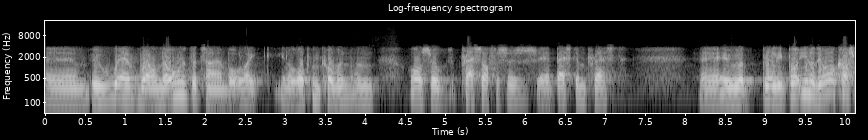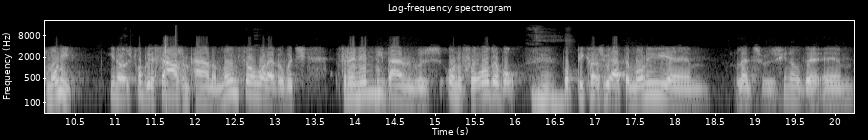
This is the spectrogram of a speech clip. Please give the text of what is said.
um, who weren't well known at the time, but like you know, up and coming, and also press officers, uh, best impressed, uh, who were brilliant. But you know, they all cost money. You know, it's probably a thousand pound a month or whatever, which for an indie band was unaffordable. But because we had the money um, lent to us, you know, the um,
